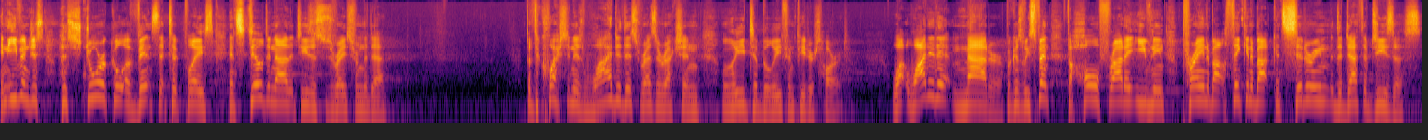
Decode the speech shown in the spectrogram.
and even just historical events that took place and still deny that Jesus was raised from the dead. But the question is why did this resurrection lead to belief in Peter's heart? Why, why, did it matter? Because we spent the whole Friday evening praying about, thinking about, considering the death of Jesus.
